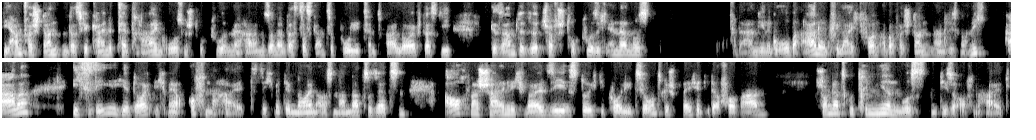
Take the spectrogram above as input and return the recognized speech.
Die haben verstanden, dass wir keine zentralen großen Strukturen mehr haben, sondern dass das Ganze polyzentral läuft, dass die gesamte Wirtschaftsstruktur sich ändern muss. Da haben die eine grobe Ahnung vielleicht von, aber verstanden haben sie es noch nicht. Aber ich sehe hier deutlich mehr Offenheit, sich mit dem Neuen auseinanderzusetzen. Auch wahrscheinlich, weil sie es durch die Koalitionsgespräche, die davor waren, schon ganz gut trainieren mussten, diese Offenheit.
